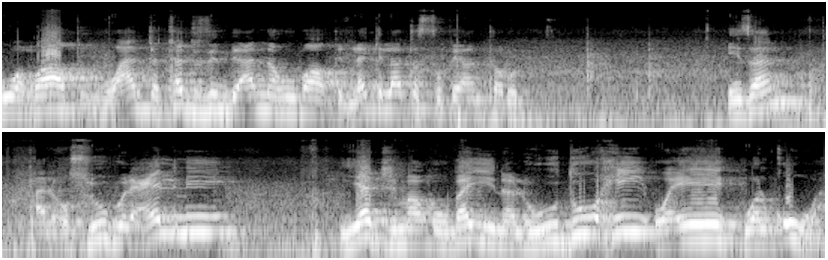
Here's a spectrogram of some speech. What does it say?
هو باطل وأنت تجزم بأنه باطل لكن لا تستطيع أن ترد. إذا الأسلوب العلمي يجمع بين الوضوح وإيه؟ والقوة.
